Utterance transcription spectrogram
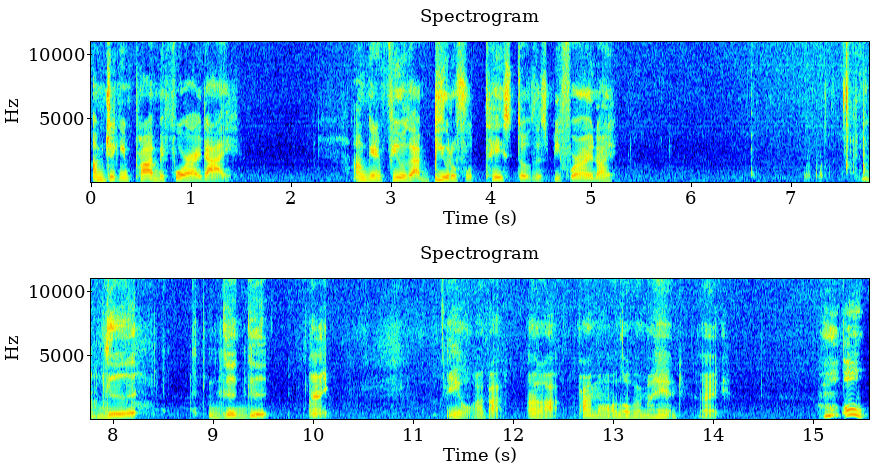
I'm drinking prime before I die. I'm gonna feel that beautiful taste of this before I die. Good. Good, good. Alright. Yo, I got I got prime all over my hand. Alright. Oh!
